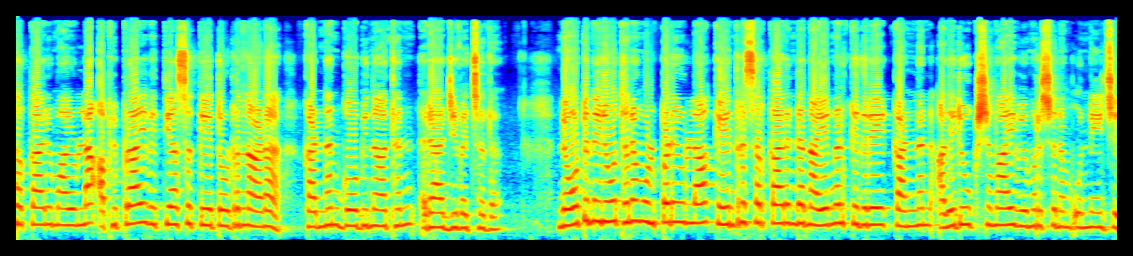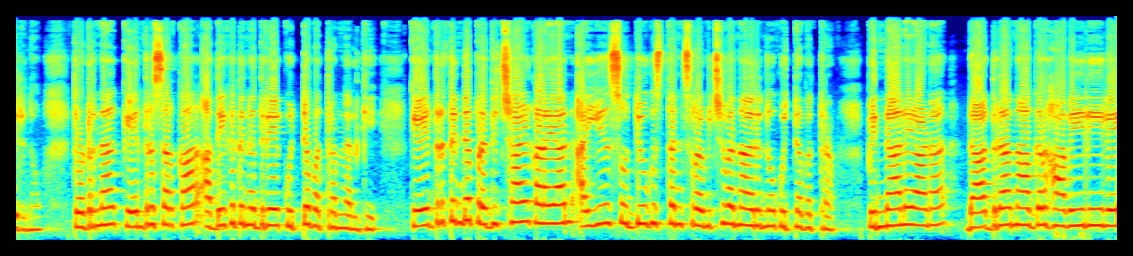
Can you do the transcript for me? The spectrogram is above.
സർക്കാരുമായുള്ള അഭിപ്രായ വ്യത്യാസത്തെ തുടർന്നാണ് കണ്ണൻ ഗോപിനാഥൻ രാജിവെച്ചത്. നോട്ട് നിരോധനം ഉൾപ്പെടെയുള്ള കേന്ദ്ര സർക്കാരിന്റെ നയങ്ങൾക്കെതിരെ കണ്ണൻ അതിരൂക്ഷമായ വിമർശനം ഉന്നയിച്ചിരുന്നു. തുടർന്ന് കേന്ദ്ര സർക്കാർ അദ്ദേഹത്തിനെതിരെ കുറ്റപത്രം നൽകി. കേന്ദ്രത്തിന്റെ പ്രതിച്ഛായ കളയാൻ ഐ എസ് ഉദ്യോഗസ്ഥൻ ശ്രമിച്ചുവെന്നായിരുന്നു കുറ്റപത്രം. പിന്നാലെയാണ് ദാദ്ര നാഗർ ഹവേലിയിലെ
